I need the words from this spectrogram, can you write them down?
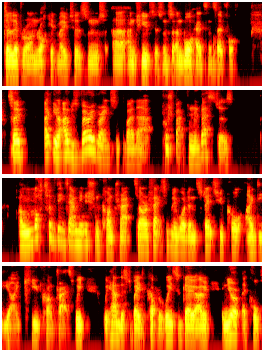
deliver on rocket motors and uh, and fuses and, and, warheads and so forth. So you know, I was very very interested by that pushback from investors. A lot of these ammunition contracts are effectively what in the states you call IDIQ contracts. We we had this debate a couple of weeks ago. I mean, in Europe they're called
